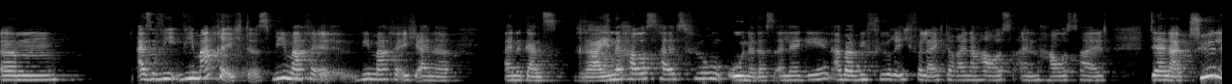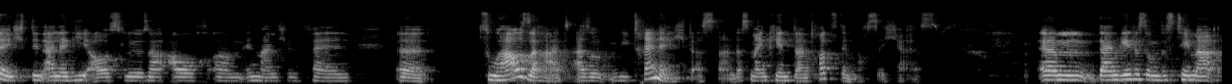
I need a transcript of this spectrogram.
Ähm, also wie, wie mache ich das? Wie mache, wie mache ich eine, eine ganz reine Haushaltsführung ohne das Allergen? Aber wie führe ich vielleicht auch eine Haus, einen Haushalt, der natürlich den Allergieauslöser auch ähm, in manchen Fällen äh, zu Hause hat? Also wie trenne ich das dann, dass mein Kind dann trotzdem noch sicher ist? Ähm, dann geht es um das Thema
